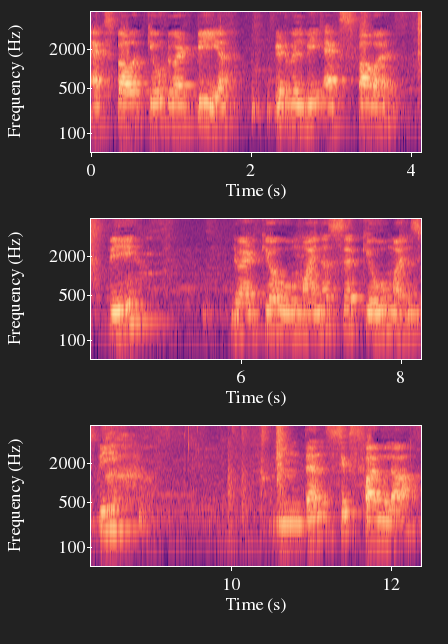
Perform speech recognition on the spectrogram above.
x power q divide p it will be x power p divide q minus q minus p Mm, then sixth formula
